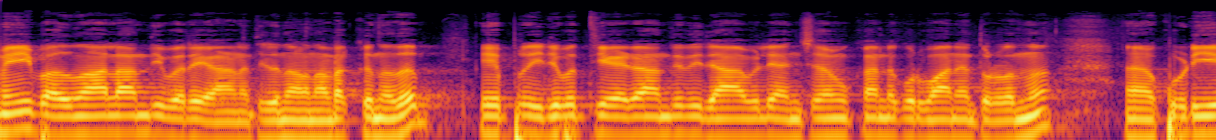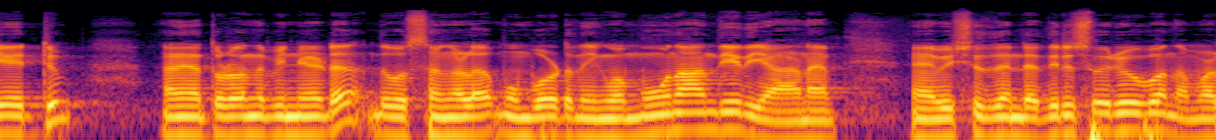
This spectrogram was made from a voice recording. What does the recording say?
മെയ് പതിനാലാം തീയതി വരെയാണ് തിരുനാൾ നടക്കുന്നത്. ഏപ്രിൽ ഇരുപത്തിയേഴാം തീയതി രാവിലെ അഞ്ചാം മുക്കാലിന്റെ കുർബാനയെ തുടർന്ന് കൊടിയേറ്റും അതിനെ തുടർന്ന് പിന്നീട് ദിവസങ്ങൾ മുമ്പോട്ട് നീങ്ങുമ്പോൾ മൂന്നാം തീയതിയാണ് വിശുദ്ധന്റെ തിരുസ്വരൂപം നമ്മൾ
